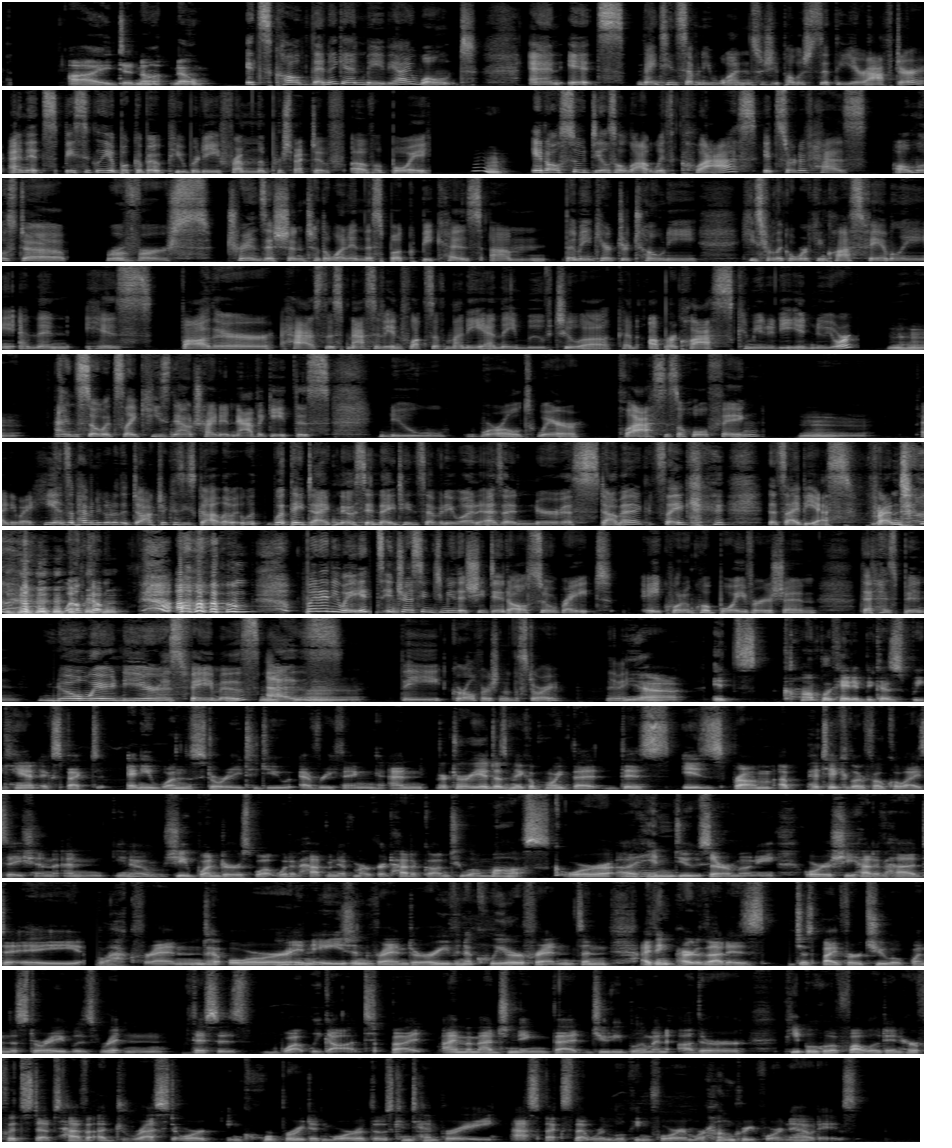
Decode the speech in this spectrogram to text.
I did not know. It's called Then Again, Maybe I Won't. And it's 1971. So she publishes it the year after. And it's basically a book about puberty from the perspective of a boy. Hmm. It also deals a lot with class. It sort of has almost a reverse transition to the one in this book because um, the main character, Tony, he's from like a working class family. And then his father has this massive influx of money and they move to a kind of upper class community in New York. Mm-hmm. And so it's like he's now trying to navigate this new world where class is a whole thing. Hmm. Anyway, he ends up having to go to the doctor because he's got like, what they diagnosed in 1971 as a nervous stomach. It's like, that's IBS, friend. Welcome. um, but anyway, it's interesting to me that she did also write a quote unquote boy version that has been nowhere near as famous mm-hmm. as the girl version of the story. Anyway. Yeah. It's complicated because we can't expect any one story to do everything. And Victoria does make a point that this is from a particular vocalization. And, you know, mm-hmm. she wonders what would have happened if Margaret had have gone to a mosque or a mm-hmm. Hindu ceremony, or she had have had a black friend or mm-hmm. an Asian friend or even a queer friend. And I think part of that is just by virtue of when the story was written, this is what we got. But I'm imagining that Judy Blume and other people who have followed in her footsteps have addressed or incorporated more of those contemporary aspects that we're looking for and we're hungry for nowadays.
